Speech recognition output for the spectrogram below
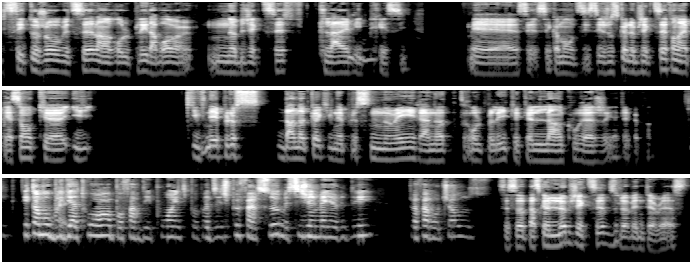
c'est toujours utile en roleplay d'avoir un, objectif clair et mmh précis. Mais c'est comme on dit, c'est juste que l'objectif, on a l'impression qu'il qui venait plus, dans notre cas, qui venait plus nuire à notre roleplay que, que l'encourager à quelque part c'est comme obligatoire pour faire des points. Tu peux pas dire je peux faire ça, mais si j'ai une meilleure idée, je vais faire autre chose. C'est ça, parce que l'objectif du Love Interest,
